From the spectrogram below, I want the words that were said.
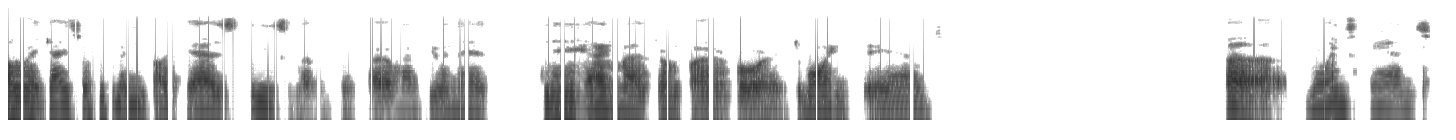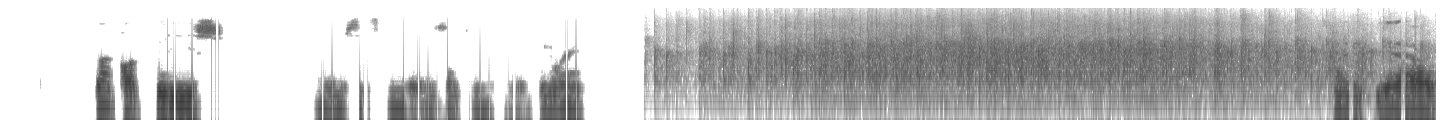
Alright guys, welcome to my new podcast. It is 11.5 when I'm doing this. Today I'm uh, throwing fire for Des Moines and uh, Des Moines and Dark Park Cities on the 16th and 17th of January. Yeah,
